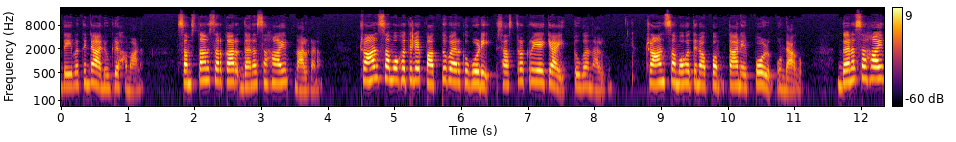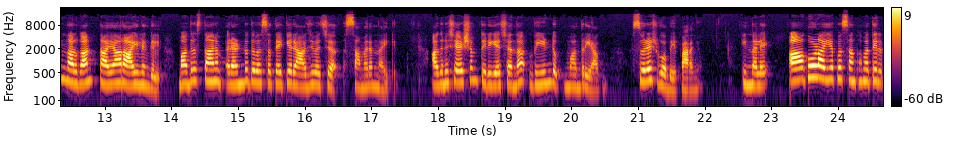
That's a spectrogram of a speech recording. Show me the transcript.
ദൈവത്തിന്റെ അനുഗ്രഹമാണ്. സംസ്ഥാന സർക്കാർ ധനസഹായം നൽകണം. ട്രാൻസ് സമൂഹത്തിലെ പത്തു പേർക്ക് കൂടി ശസ്ത്രക്രിയയ്ക്കായി തുക നൽകും. ട്രാൻസ് സമൂഹത്തിനൊപ്പം താൻ എപ്പോഴും ഉണ്ടാകും. ധനസഹായം നൽകാൻ തയ്യാറായില്ലെങ്കിൽ മന്ത്രിസ്ഥാനം രണ്ടു ദിവസത്തേക്ക് രാജിവെച്ച് സമരം നയിക്കും. അതിനുശേഷം തിരികെ ചെന്ന് വീണ്ടും മന്ത്രിയാകും. സുരേഷ് ഗോപി പറഞ്ഞു. ഇന്നലെ ആഗോള അയ്യപ്പ സംഗമത്തിൽ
